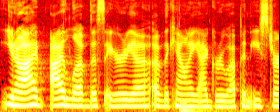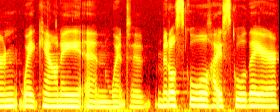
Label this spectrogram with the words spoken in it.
you know, I, I love this area of the county. I grew up in eastern Wake County and went to middle school, high school there,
